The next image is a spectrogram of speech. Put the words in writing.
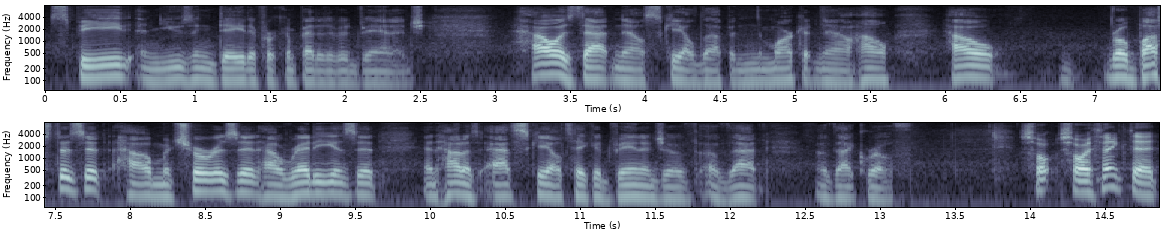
Speed and using data for competitive advantage. How is that now scaled up in the market now? How, how robust is it? How mature is it? How ready is it? And how does AtScale take advantage of, of, that, of that growth? So, so I think that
